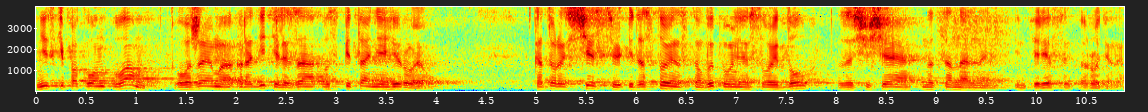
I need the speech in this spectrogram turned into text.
Низкий поклон вам, уважаемые родители, за воспитание героев – которые с честью и достоинством выполнили свой долг, защищая национальные интересы Родины.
